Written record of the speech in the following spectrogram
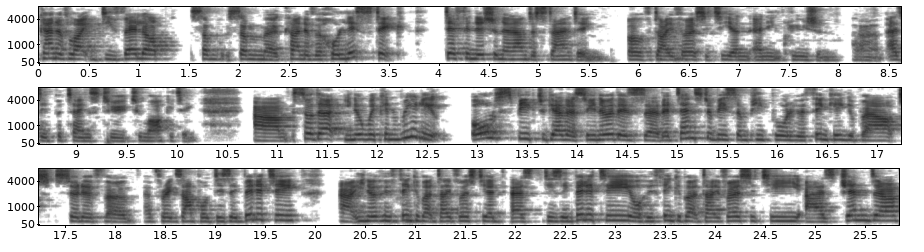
kind of like develop some some uh, kind of a holistic definition and understanding of diversity and, and inclusion uh, as it pertains to to marketing, um, so that you know we can really all speak together. So you know, there's uh, there tends to be some people who are thinking about sort of, uh, for example, disability uh, you know, who think about diversity as disability or who think about diversity as gender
